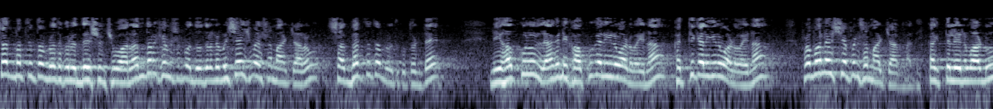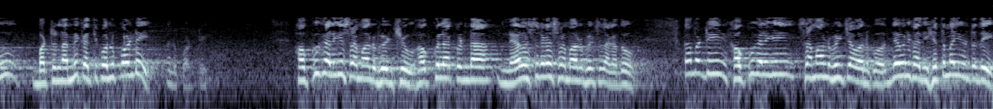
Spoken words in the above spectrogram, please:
సద్భక్తితో బ్రతుకుని ఉద్దేశించి వారందరూ హింస పొందుతున్న విశేషమైన సమాచారం సద్భక్తితో బ్రతుకుతుంటే నీ హక్కులు లేక నీకు హక్కు కలిగిన వాడువైనా కత్తి కలిగిన వాడువైనా ప్రభానేష్ చెప్పిన సమాచారం అది. కత్తి లేనివాడు బట్టలు నమ్మి కత్తి కొనుక్కోండి అనుకోండి. హక్కు కలిగి శ్రమ అనుభవించు హక్కు లేకుండా నేరస్తుడిగా శ్రమ అనుభవించదగదు. కాబట్టి హక్కు కలిగి శ్రమ అనుభవించావనుకో దేవునికి అది హితమై ఉంటుంది.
